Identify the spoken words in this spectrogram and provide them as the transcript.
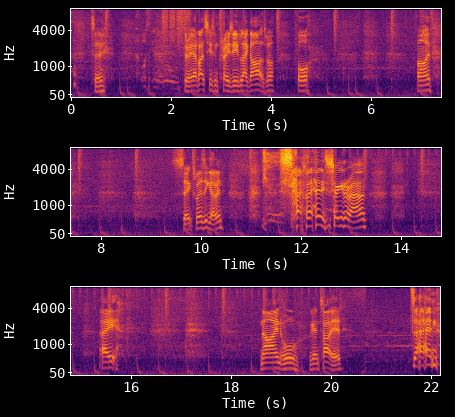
Two. Wasn't in the rules. Three. I'd like to see some crazy leg art as well. Four. Five. Six. Where's he going? Seven. He's swinging around. Eight. Nine. Oh, we're getting tired. Ten.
